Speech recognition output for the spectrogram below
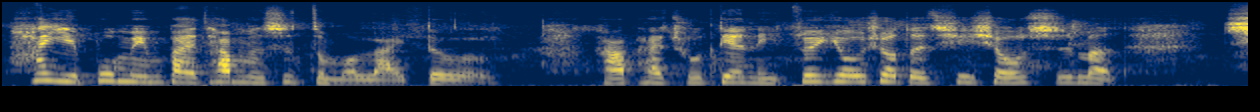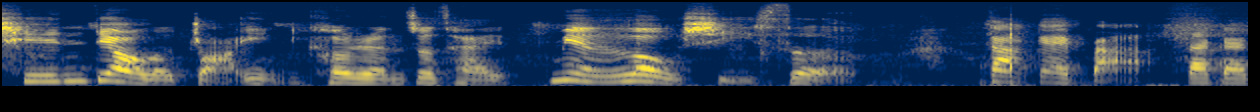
他也不明白他们是怎么来的。他派出店里最优秀的汽修师们清掉了爪印，客人这才面露喜色。大概吧，大概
